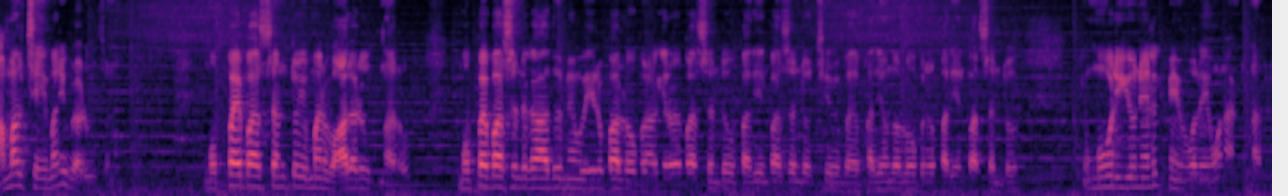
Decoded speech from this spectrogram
అమలు చేయమని ఇప్పుడు అడుగుతున్నాం. ముప్పై పర్సెంట్ ఇమ్మని వాళ్ళు అడుగుతున్నారు. ముప్పై పర్సెంట్ కాదు మేము వెయ్యి రూపాయల లోపల ఇరవై పర్సెంట్ పదిహేను పర్సెంట్ వచ్చి పది వందల లోపల పదిహేను పర్సెంట్ మూడు యూనియన్లకు మేము ఇవ్వలేము అని అంటున్నారు.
